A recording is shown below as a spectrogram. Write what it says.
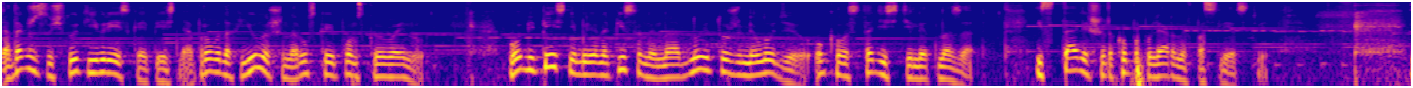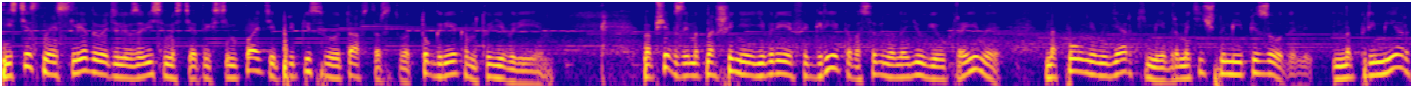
а также существует еврейская песня о проводах юноши на русско-японскую войну. Обе песни были написаны на одну и ту же мелодию около 110 лет назад и стали широко популярны впоследствии. Естественно, исследователи в зависимости от их симпатий приписывают авторство то грекам, то евреям. Вообще взаимоотношения евреев и греков, особенно на юге Украины, наполнены яркими и драматичными эпизодами. Например,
